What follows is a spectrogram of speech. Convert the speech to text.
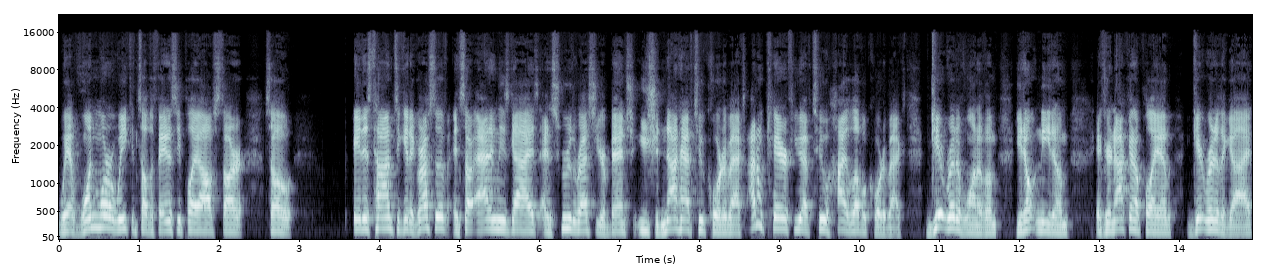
we have one more week until the fantasy playoffs start. So it is time to get aggressive and start adding these guys and screw the rest of your bench. You should not have two quarterbacks. I don't care if you have two high level quarterbacks. Get rid of one of them. You don't need them. If you're not going to play him, get rid of the guy.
